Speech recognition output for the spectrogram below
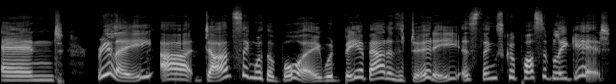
and really uh, dancing with a boy would be about as dirty as things could possibly get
